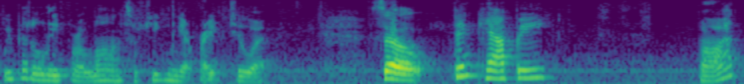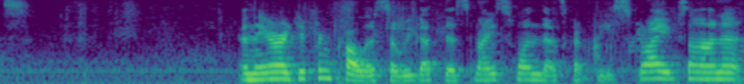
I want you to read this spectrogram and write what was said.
We better leave her alone so she can get right to it. So think happy thoughts. And they are a different colors. So we got this nice one that's got these stripes on it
